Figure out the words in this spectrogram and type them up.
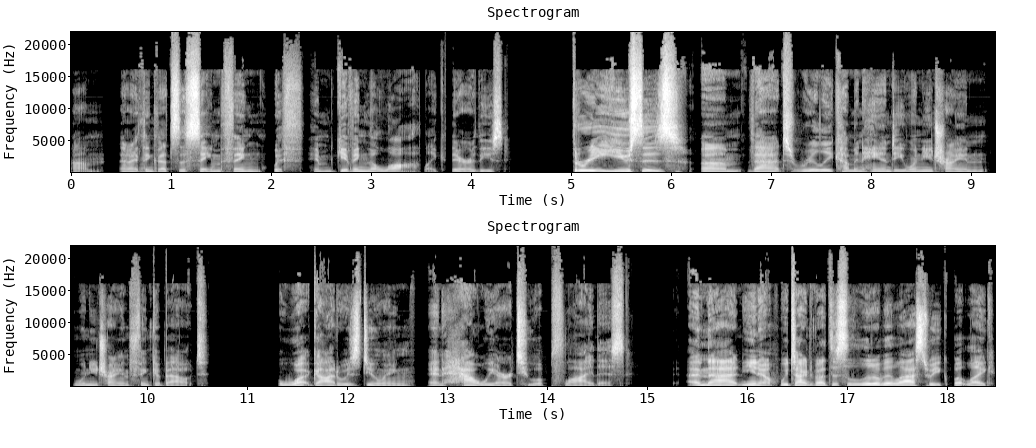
Um, and I think that's the same thing with Him giving the law. Like there are these three uses um, that really come in handy when you try and when you try and think about what God was doing and how we are to apply this. And that, you know, we talked about this a little bit last week, but like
